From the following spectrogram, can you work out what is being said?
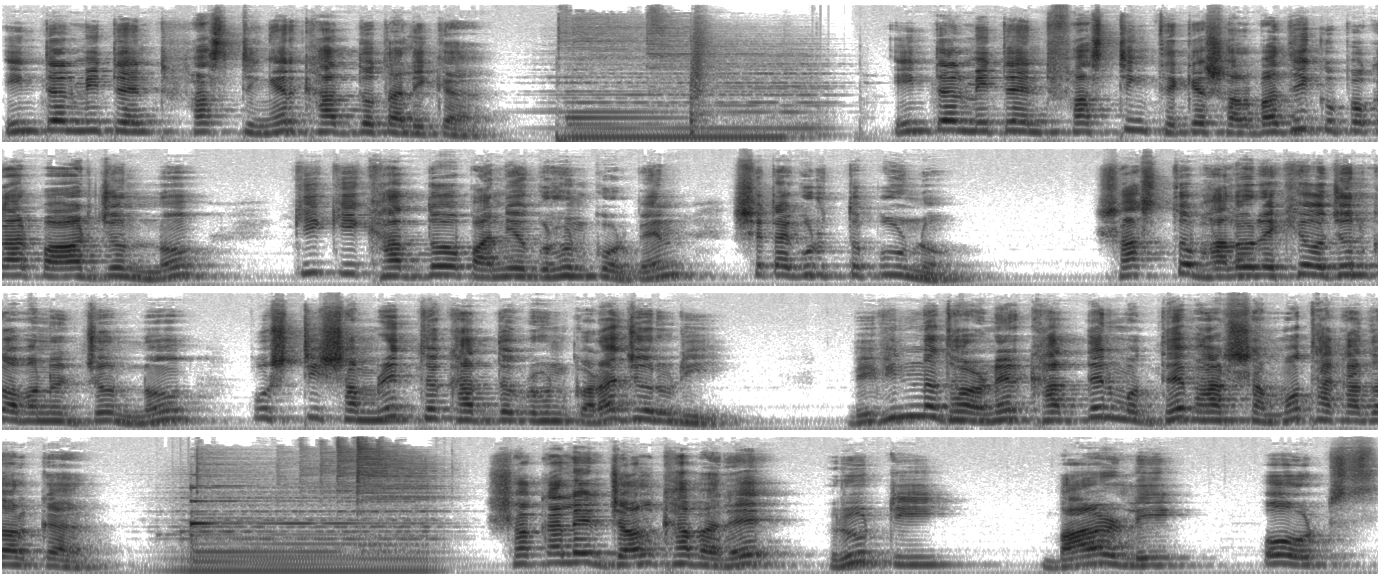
ইন্টারমিটেন্ট ফাস্টিংয়ের খাদ্য তালিকা। ইন্টারমিটেন্ট ফাস্টিং থেকে সর্বাধিক উপকার পাওয়ার জন্য কি কি খাদ্য পানীয় গ্রহণ করবেন সেটা গুরুত্বপূর্ণ। স্বাস্থ্য ভালো রেখে ওজন কমানোর জন্য পুষ্টি সমৃদ্ধ খাদ্য গ্রহণ করা জরুরি। বিভিন্ন ধরনের খাদ্যের মধ্যে ভারসাম্য থাকা দরকার। সকালের জলখাবারে রুটি, বার্লি, ওটস,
